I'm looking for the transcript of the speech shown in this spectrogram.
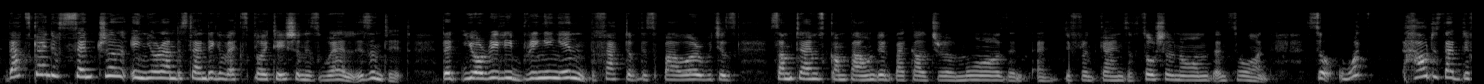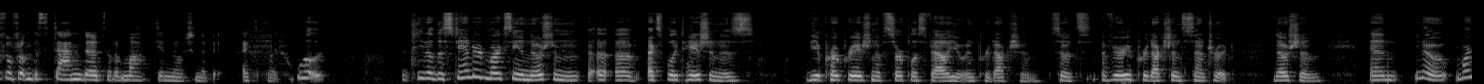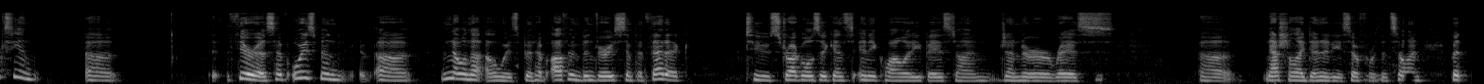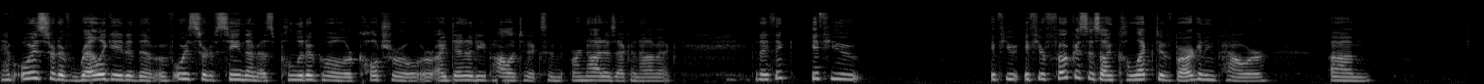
that's kind of central in your understanding of exploitation as well, isn't it? That you're really bringing in the fact of this power, which is sometimes compounded by cultural mores and, and different kinds of social norms and so on. So, what? How does that differ from the standard sort of Marxian notion of exploitation? Well, you know, the standard Marxian notion uh, of exploitation is the appropriation of surplus value in production. So it's a very production centric notion. And, you know, Marxian uh, theorists have always been, uh, no, not always, but have often been very sympathetic to struggles against inequality based on gender, race, uh, national identity, so forth and so on, but have always sort of relegated them, have always sort of seen them as political or cultural or identity politics and or not as economic. But I think if you if you if your focus is on collective bargaining power, um,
